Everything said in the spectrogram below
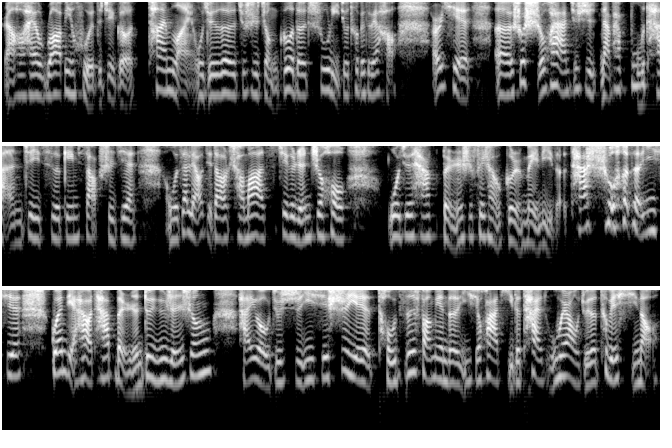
然后还有 Robinhood 这个 Timeline，我觉得就是整个的梳理就特别特别好，而且呃，说实话。就是哪怕不谈这一次 GameStop 事件，我在了解到 Chamas 这个人之后，我觉得他本人是非常有个人魅力的。他 说的一些观点，还有他本人对于人生，还有就是一些事业投资方面的一些话题的态度，会让我觉得特别洗脑。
